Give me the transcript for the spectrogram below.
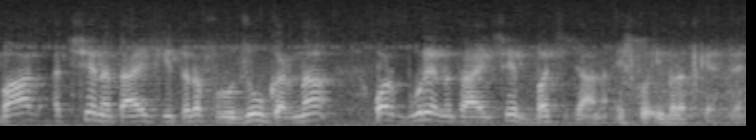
بعد اچھے نتائج کی طرف رجوع کرنا اور برے نتائج سے بچ جانا، اس کو عبرت کہتے ہیں۔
